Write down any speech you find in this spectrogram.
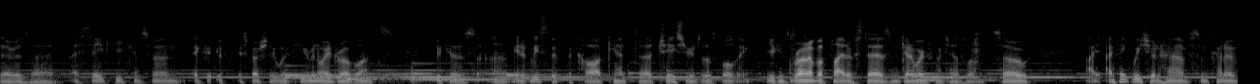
there is a, a safety concern, especially with humanoid robots, because uh, you know, at least the, the car can't uh, chase you into this building. You can run up a flight of stairs and get away from a Tesla. So I, I think we should have some kind of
